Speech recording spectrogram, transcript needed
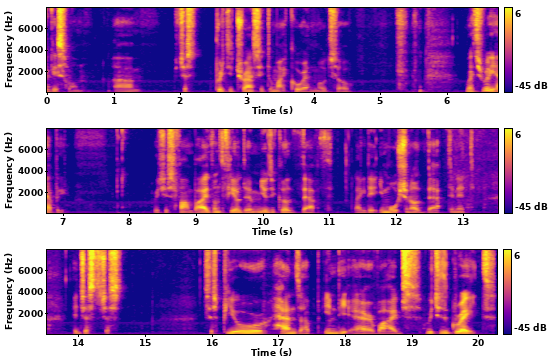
Like this one. Um, just pretty trancy to my current mood, so but it's really happy, which is fun. But I don't feel the musical depth, like the emotional depth in it. It just just just pure hands up in the air vibes, which is great,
